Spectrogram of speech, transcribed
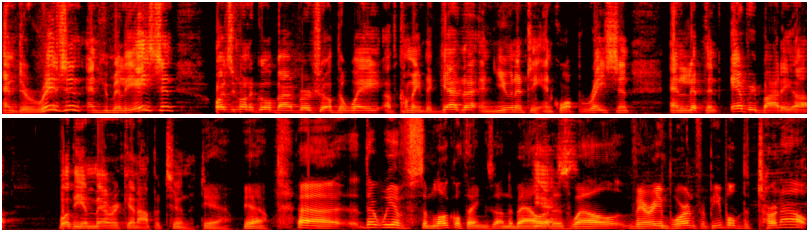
and derision and humiliation? Or is it going to go by virtue of the way of coming together and unity and cooperation and lifting everybody up for the American opportunity? Yeah, yeah. Uh, there, we have some local things on the ballot Yes. as well. Very important for people to turn out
